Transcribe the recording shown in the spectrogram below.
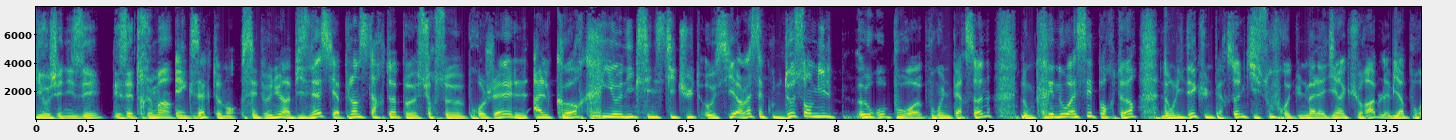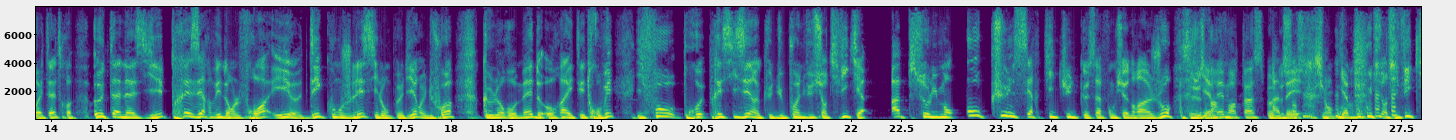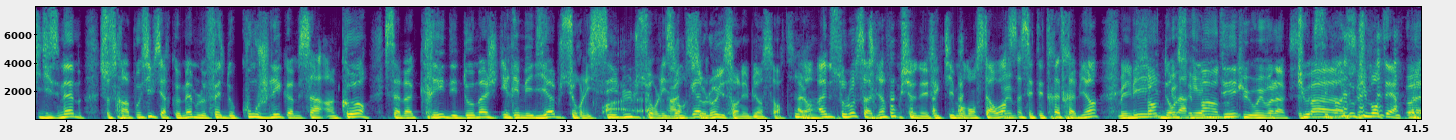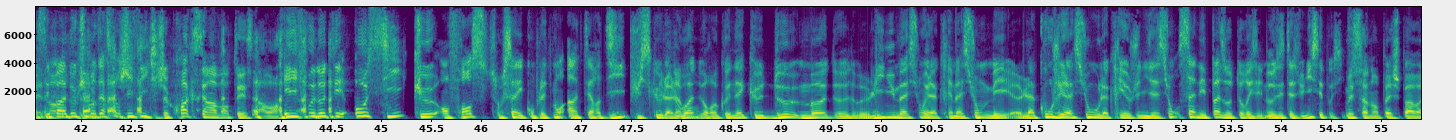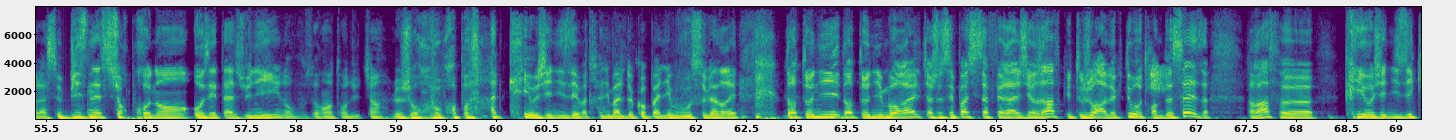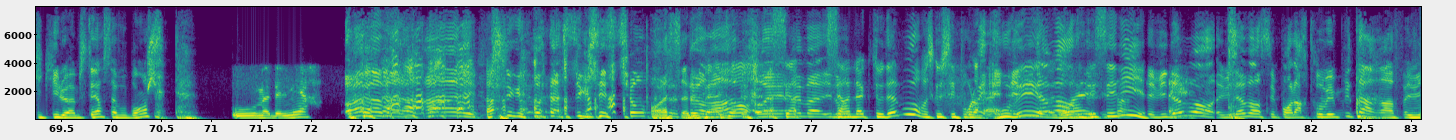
cryogéniser des êtres humains. Exactement. C'est devenu un business. Il y a plein de startups euh, sur ce projet. Alcor, Cryonics Institute aussi. Alors là, ça coûte 200 000 euros pour, euh, pour une personne. Donc, créneau assez porteur dans l'idée qu'une personne qui souffre d'une maladie incurable, eh bien, pourrait être euthanasiée, préservée dans le froid et euh, décongelée, si l'on peut dire, une fois que le remède aura été trouvé. Il faut pr- préciser hein, que du point de vue scientifique, il y a absolument aucune certitude que ça fonctionnera un jour. C'est Il juste y a un même- fantasme Ah, il y a quoi. beaucoup de scientifiques qui disent même ce sera impossible, c'est-à-dire que même le fait de congeler comme ça un corps, ça va créer des dommages irrémédiables sur les cellules, sur les Han organes. Solo, il s'en est bien sorti. Alors Han Solo, ça a bien fonctionné effectivement dans Star Wars, ça c'était très très bien. Mais, dans que la c'est pas un réalité, docu- oui, voilà, c'est pas un documentaire. Voilà, c'est pas un documentaire scientifique. Je crois que c'est inventé Star Wars. Et il faut noter aussi que en France, tout ça est complètement interdit puisque la loi ne reconnaît que deux modes, euh, l'inhumation et la crémation, mais euh, la congélation ou la cryogénisation, ça n'est pas autorisé. Mais aux États-Unis, c'est possible. Mais ça n'empêche pas, voilà, ce business surprenant aux États-Unis, dont vous aurez entendu, tiens, le jour où on vous proposera de cryogéniser votre animal de compagnie, vous vous souviendrez d'Anthony, d'Anthony Morel. Tiens, je sais pas si ça fait réagir Raph, qui est toujours avec nous au 32-16. Raph, euh, cryogéniser Kiki le hamster, ça vous branche? ou ma belle-mère. Ah, bah voilà, allez, voilà, suggestion. Ouais, c'est un, eh ben, un acte d'amour parce que c'est pour la retrouver euh, dans des décennies. Évidemment, évidemment, c'est pour la retrouver plus tard, Raph.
